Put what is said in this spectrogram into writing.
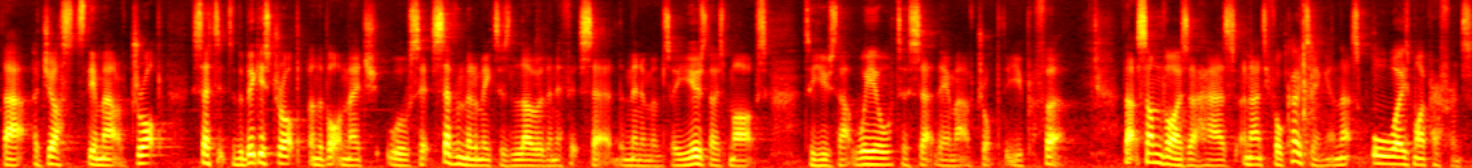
that adjusts the amount of drop. Set it to the biggest drop and the bottom edge will sit seven millimeters lower than if it's set at the minimum. So you use those marks to use that wheel to set the amount of drop that you prefer. That sun visor has an anti-fog coating and that's always my preference.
